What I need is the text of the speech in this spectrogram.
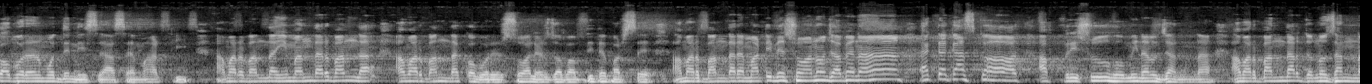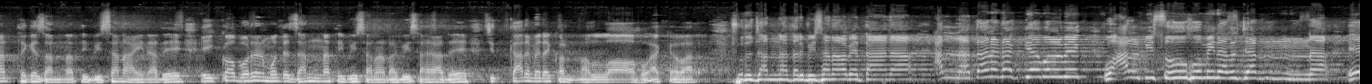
কবরের মধ্যে নিচে আছে মাটি, আমার বান্দা ইমানদার বান্দা, আমার বান্দা কবরের সোয়ালের জবাব দিতে পারছে। আমার বান্দারে মাটিতে শোয়ানো যাবে না। একটা কাজ কর আফ্রিসু হুমিনাল জান্না আমার বান্দার জন্য জান্নাত থেকে জান্নাতি বিছানা আইনা দে। এই কবরের মধ্যে জান্নাতি বিছানাটা বিছায়া দে। চিৎকার মেরে কর আল্লাহ একেবার শুধু জান্নাতের বিছানা হবে তা না, আল্লাহ তাআলা ডাক বলবে ও আলবিসুহু মিনাল জান্না। এ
